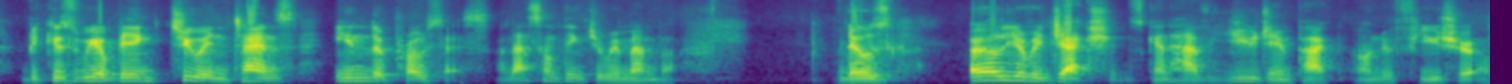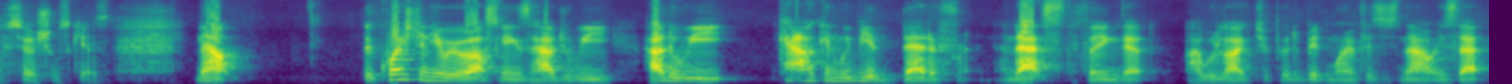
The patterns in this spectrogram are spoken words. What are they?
because we are being too intense in the process. And that's something to remember. Those earlier rejections can have huge impact on the future of social skills. Now, the question here we were asking is how do we how do we how can we be a better friend? And that's the thing that I would like to put a bit more emphasis now is that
